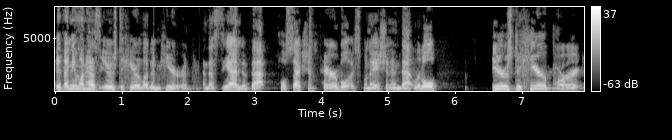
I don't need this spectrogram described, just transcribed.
if anyone has ears to hear, let him hear. And that's the end of that whole section parable, explanation, and that little ears to hear part,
